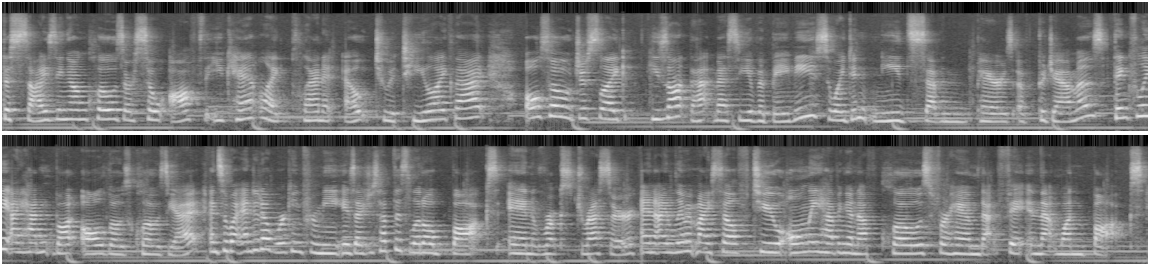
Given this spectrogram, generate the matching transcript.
the sizing on clothes are so off that you can't like plan it out to a T like that. Also, just like, he's not that messy of a baby, so I didn't need seven pairs of pajamas. Thankfully, I hadn't bought all those clothes yet, and so what ended up working for me is I just have this little box in Rook's dresser, and I limit myself to only having enough clothes for him that fit in that one box.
